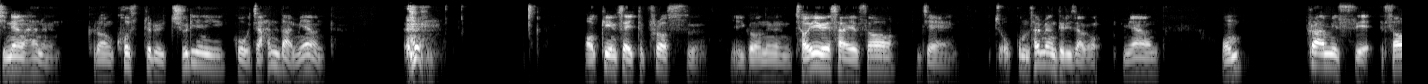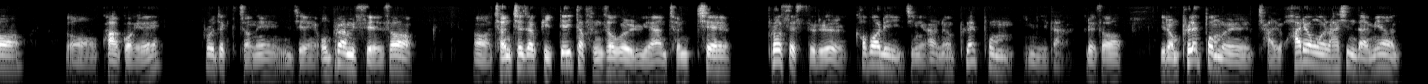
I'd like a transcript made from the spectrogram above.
진행하는 그런 cost를 줄이고자 한다면 어게인사이트 플러스 이거는 저희 회사에서 이제 조금 설명드리자면 on-premise에서 어, 과거에 프로젝트 전에 이제 on-premise에서 어, 전체적 빅데이터 분석을 위한 전체 프로세스를 coverage징하는 플랫폼입니다. 그래서 이런 플랫폼을 잘 활용을 하신다면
